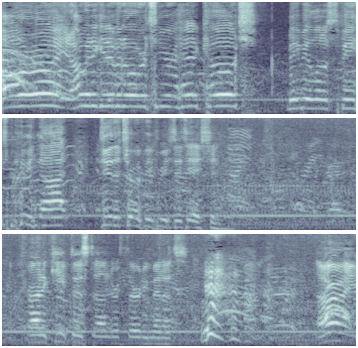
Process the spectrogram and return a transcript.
All right, I'm going to give it over to your head coach. Maybe a little speech, maybe not. Do the trophy presentation. Try to keep this to under 30 minutes. All right,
